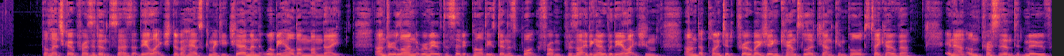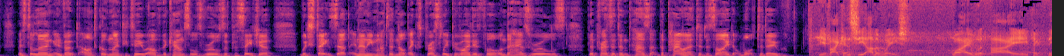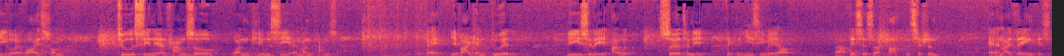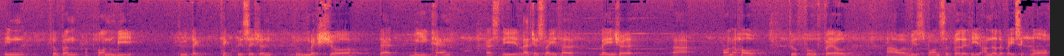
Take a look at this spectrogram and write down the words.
The LegCo president says that the election of a House committee chairman will be held on Monday. Andrew Leung removed the Civic Party's Dennis Kwok from presiding over the election and appointed pro Beijing councillor Chan Kin Po to take over. In an unprecedented move, Mr. Leung invoked Article 92 of the Council's Rules of Procedure, which states that in any matter not expressly provided for under House rules, the President has the power to decide what to do. If I can see other ways, why would I take legal advice from two senior counsel, one QC, and one counsel? Okay? If I can do it easily, I would certainly take the easy way out. Uh, this is a hard decision, and I think it's incumbent upon me to take, take decision to make sure that we can, as the legislator, legislature uh, on a whole, to fulfill our responsibility under the basic law.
